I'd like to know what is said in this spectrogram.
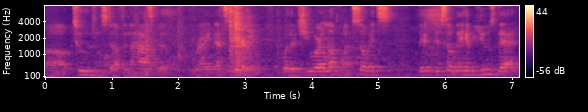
uh, tubes and stuff in the hospital, right? That's scary, whether it's you or a loved one. So it's, they- so they have used that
